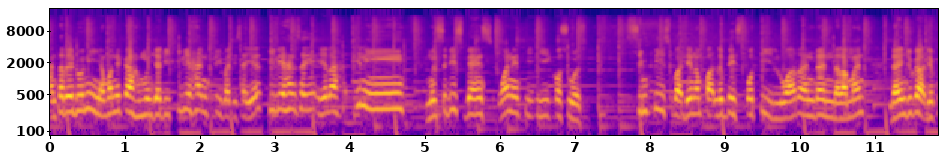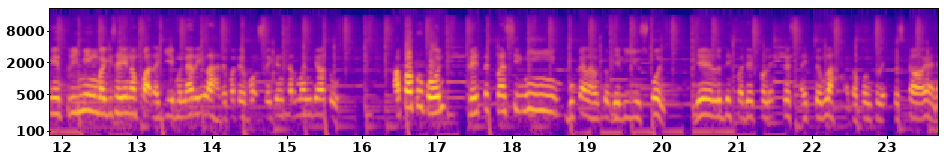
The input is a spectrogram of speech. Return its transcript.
Antara dua ni yang manakah menjadi pilihan peribadi saya? Pilihan saya ialah ini Mercedes-Benz 180e Cosworth. Simply sebab dia nampak lebih sporty luaran dan dalaman dan juga dia punya trimming bagi saya nampak lagi menarik lah daripada Volkswagen Karman Gia tu. Apa-apa pun, kereta klasik ni bukanlah untuk daily use pun. Dia lebih pada collector's item lah ataupun collector's car kan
